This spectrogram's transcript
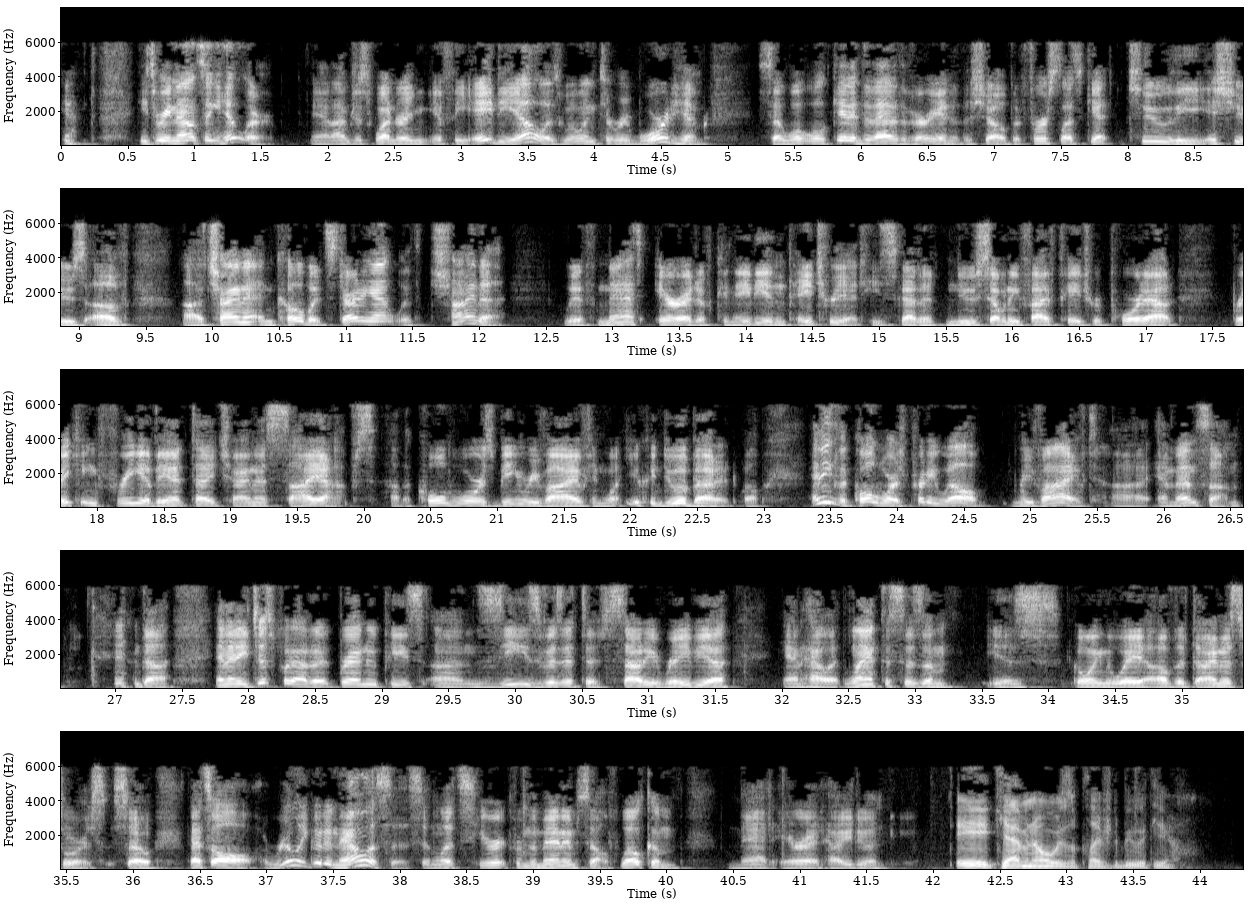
He's renouncing Hitler. And I'm just wondering if the ADL is willing to reward him so we'll, we'll, get into that at the very end of the show. But first, let's get to the issues of uh, China and COVID. Starting out with China, with Matt Ehret of Canadian Patriot. He's got a new 75-page report out, breaking free of anti-China psyops, how the Cold War is being revived, and what you can do about it. Well, I think the Cold War is pretty well revived, uh, and then some. and uh, and then he just put out a brand new piece on Xi's visit to Saudi Arabia and how Atlanticism is going the way of the dinosaurs. So that's all really good analysis, and let's hear it from the man himself. Welcome, Matt Ehret. How you doing? Hey, Kevin. Always a pleasure to be with you.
